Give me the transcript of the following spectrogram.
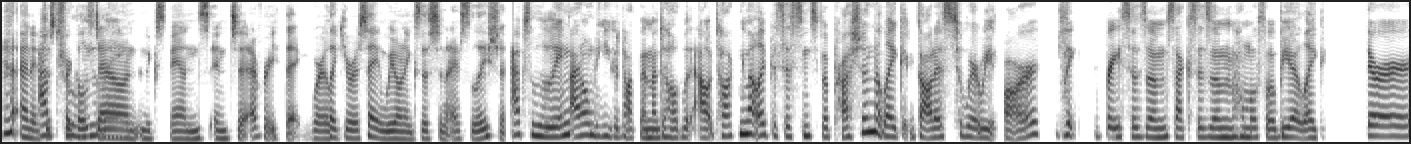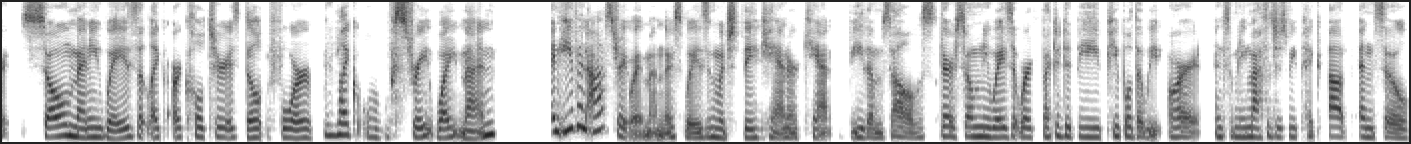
And it just trickles down and expands into everything. Where, like you were saying, we don't exist in isolation. Absolutely. I don't think you could talk about mental health without talking about like the systems of oppression that like got us to where we are, like racism, sexism, homophobia. Like there are so many ways that like our culture is built for like straight white men. And even as straight white men, there's ways in which they can or can't be themselves. There are so many ways that we're expected to be people that we aren't, and so many messages we pick up. And so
